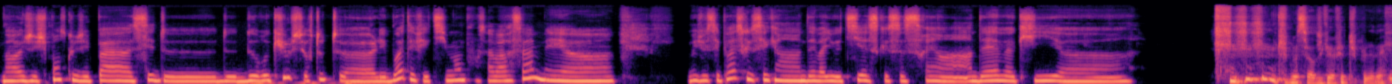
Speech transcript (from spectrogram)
Bah, je pense que j'ai pas assez de, de, recul sur toutes euh, les boîtes, effectivement, pour savoir ça. Mais, mais je sais pas ce que c'est qu'un dev IoT. Est-ce que ce serait un, dev qui tu me sers du café, tu peux y aller.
